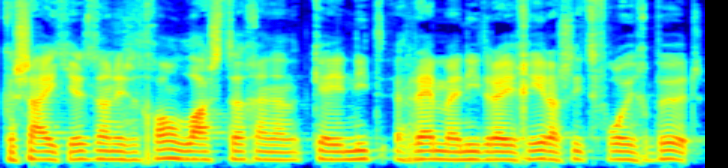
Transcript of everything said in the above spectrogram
kasseitjes, dan is het gewoon lastig. En dan kun je niet remmen, niet reageren als er iets voor je gebeurt.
